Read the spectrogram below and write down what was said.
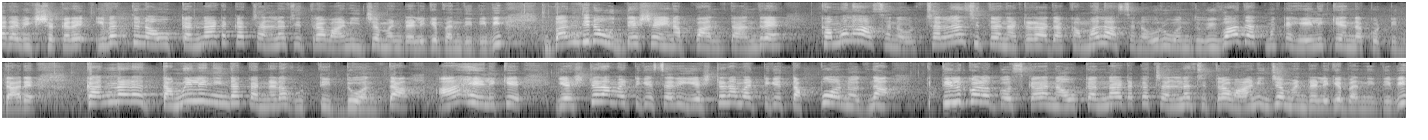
ನಮಸ್ಕಾರ ವೀಕ್ಷಕರೇ, ಇವತ್ತು ನಾವು ಕರ್ನಾಟಕ ಚಲನಚಿತ್ರ ವಾಣಿಜ್ಯ ಮಂಡಳಿಗೆ ಬಂದಿದ್ದೀವಿ. ಬಂದಿರೋ ಉದ್ದೇಶ ಏನಪ್ಪ ಅಂತ ಅಂದರೆ ಕಮಲ್ ಹಾಸನ್ ಅವರು, ಚಲನಚಿತ್ರ ನಟರಾದ ಕಮಲ್ ಹಾಸನ್ ಅವರು ಒಂದು ವಿವಾದಾತ್ಮಕ ಹೇಳಿಕೆಯನ್ನು ಕೊಟ್ಟಿದ್ದಾರೆ. ಕನ್ನಡ, ತಮಿಳಿನಿಂದ ಕನ್ನಡ ಹುಟ್ಟಿದ್ದು ಅಂತ ಆ ಹೇಳಿಕೆ ಎಷ್ಟರ ಮಟ್ಟಿಗೆ ಸರಿ, ಎಷ್ಟರ ಮಟ್ಟಿಗೆ ತಪ್ಪು ಅನ್ನೋದನ್ನ ತಿಳ್ಕೊಳ್ಳೋಕ್ಕೋಸ್ಕರ ನಾವು ಕರ್ನಾಟಕ ಚಲನಚಿತ್ರ ವಾಣಿಜ್ಯ ಮಂಡಳಿಗೆ ಬಂದಿದ್ದೀವಿ.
